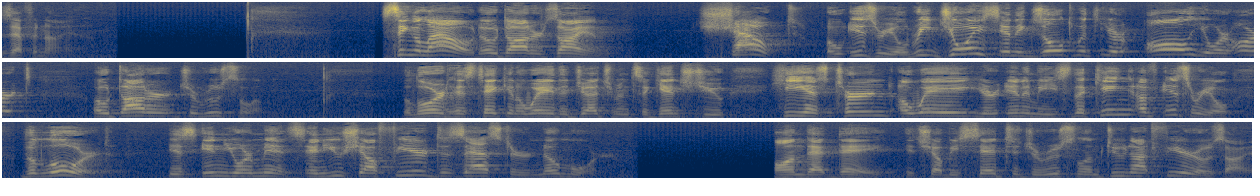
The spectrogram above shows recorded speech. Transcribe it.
Zephaniah Sing aloud, O daughter Zion. Shout, O Israel. Rejoice and exult with your, all your heart, O daughter Jerusalem. The Lord has taken away the judgments against you. He has turned away your enemies. The King of Israel, the Lord, is in your midst, and you shall fear disaster no more. On that day it shall be said to Jerusalem, Do not fear, O Zion.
